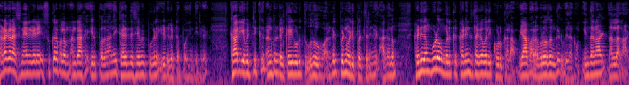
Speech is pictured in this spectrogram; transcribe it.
கடகராசி நேர்களே சுக்கரபலம் நன்றாக இருப்பதனாலே கரைந்த சேமிப்புகளை ஈடுகட்டப் போகின்றீர்கள். காரிய வெற்றிக்கு நண்பர்கள் கை கொடுத்து உதவுவார்கள் பெண்வழி பிரச்சனைகள் அகலும். கடிதம் கூட உங்களுக்கு கணிந்த தகவலை கொடுக்கலாம். வியாபார விரோதங்கள் விலகும். இந்த நாள் நல்ல நாள்.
